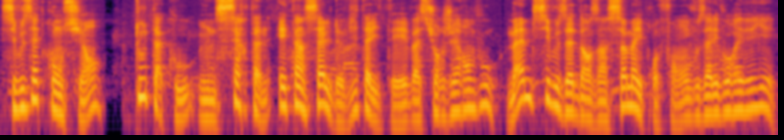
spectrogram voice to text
Si vous êtes conscient, tout à coup, une certaine étincelle de vitalité va surgir en vous. Même si vous êtes dans un sommeil profond, vous allez vous réveiller.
